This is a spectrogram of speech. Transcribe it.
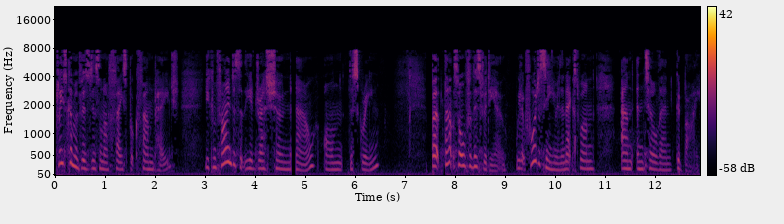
please come and visit us on our Facebook fan page. You can find us at the address shown now on the screen. But that's all for this video. We look forward to seeing you in the next one, and until then, goodbye.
